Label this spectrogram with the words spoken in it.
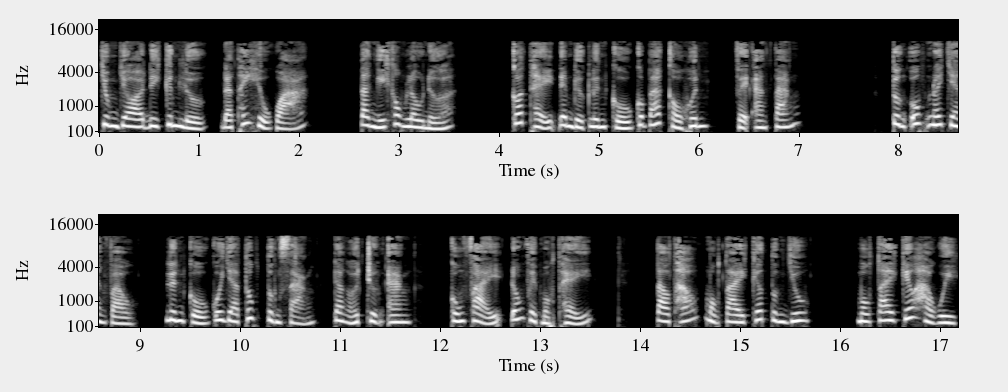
chung do đi kinh lược đã thấy hiệu quả. Ta nghĩ không lâu nữa, có thể đem được linh cữu của bác cầu huynh về an táng. Tuân Úc nói chen vào, linh cữu của gia thúc Tuân Sản đang ở Trường An, cũng phải đón về một thể. Tào Tháo một tay kéo Tuân Du, một tay kéo Hà Quỳ,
